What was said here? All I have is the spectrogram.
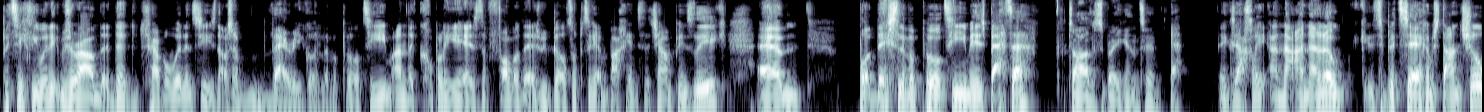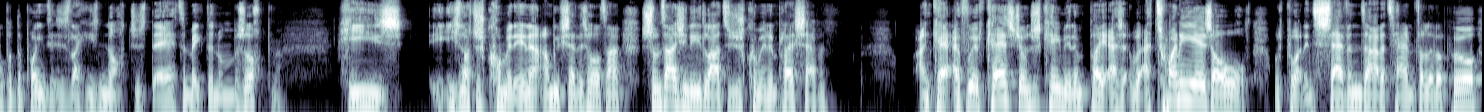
particularly when it was around the, the treble winning season, that was a very good Liverpool team. And the couple of years that followed it as we built up to getting back into the Champions League. Um, but this Liverpool team is better. It's harder to break into. Yeah, exactly. And that, and I know it's a bit circumstantial, but the point is, is like he's not just there to make the numbers up. He's he's not just coming in, and we've said this all the time. Sometimes you need lads to just come in and play seven. And if, if Curtis Jones just came in and played as at 20 years old, was putting in sevens out of 10 for Liverpool,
